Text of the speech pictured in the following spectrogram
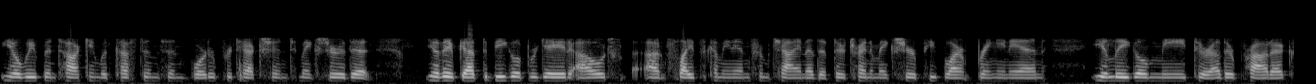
You know, we've been talking with Customs and Border Protection to make sure that you know they've got the Beagle Brigade out on flights coming in from China that they're trying to make sure people aren't bringing in illegal meat or other products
